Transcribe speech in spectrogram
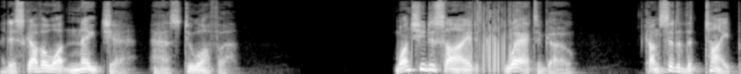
and discover what nature has to offer. Once you decide where to go, consider the type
